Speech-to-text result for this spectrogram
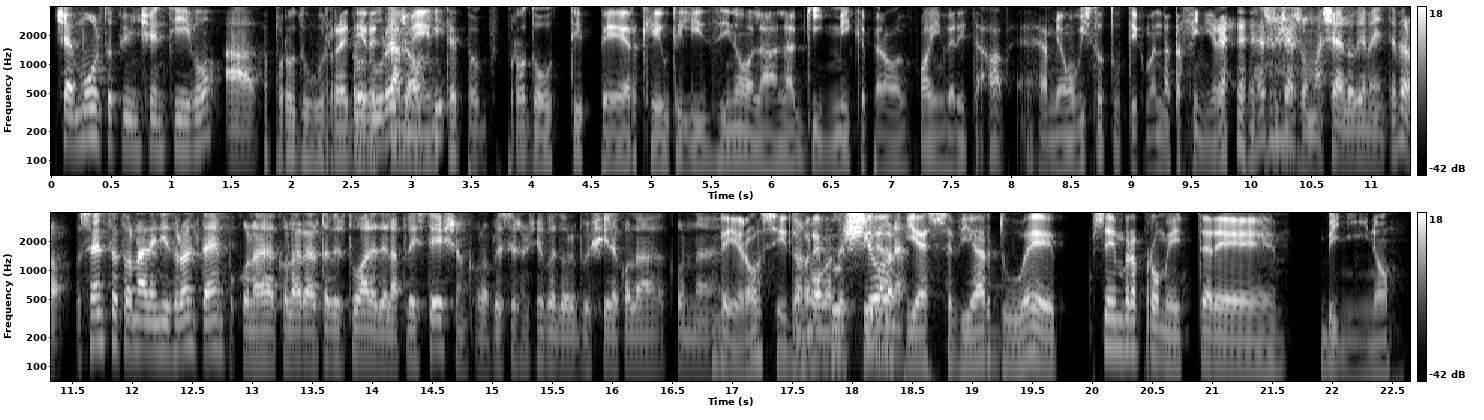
c'è molto più incentivo a, a produrre, produrre, direttamente giochi. prodotti perché utilizzino la, la, gimmick, però poi in verità vabbè, abbiamo visto tutti come è andata a finire. è successo un macello ovviamente, però senza tornare indietro nel tempo, con la, con la realtà virtuale della PlayStation, con la PlayStation 5 dovrebbe uscire con la... Con Vero, sì, dovrebbe uscire versione. la PSVR 2 e sembra promettere benino.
